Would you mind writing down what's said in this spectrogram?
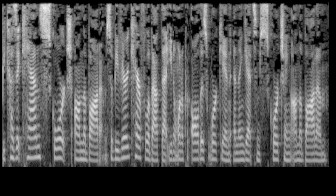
because it can scorch on the bottom. So be very careful about that. You don't want to put all this work in and then get some scorching on the bottom.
